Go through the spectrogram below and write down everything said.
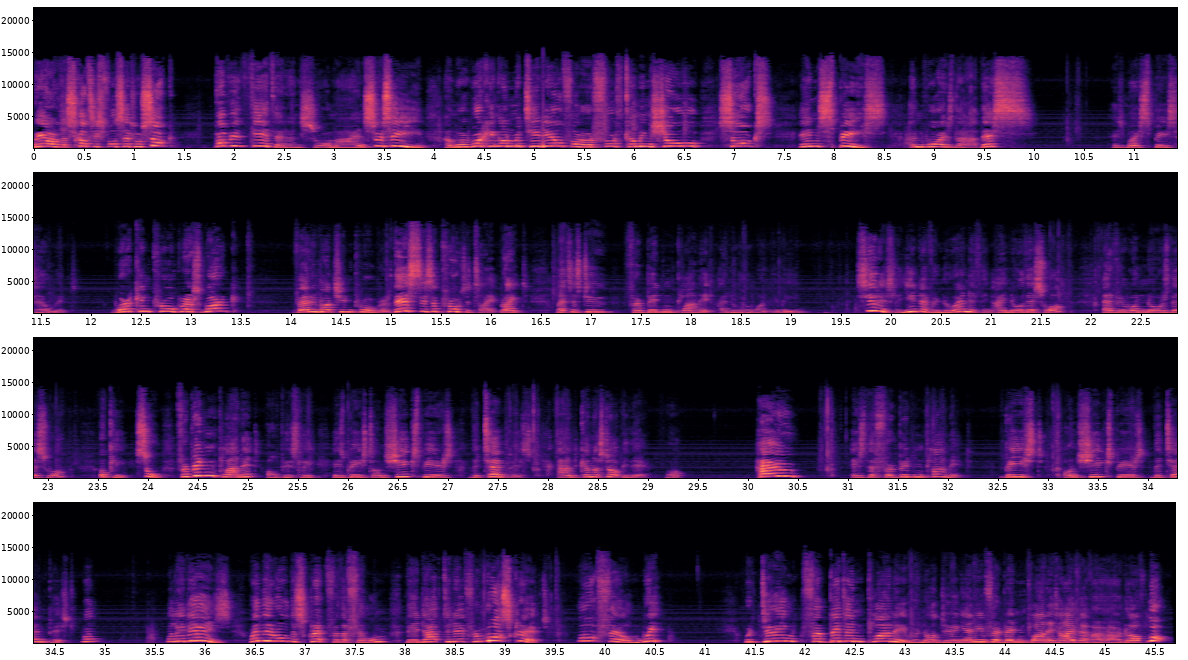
we are the Scottish Falsetto Sock, Puppet Theatre, and so am I, and Susie, and we're working on material for our forthcoming show, Socks in Space. And what is that? This is my space helmet. Work in progress, work! Very much in progress. This is a prototype. Right, let us do Forbidden Planet. I know the one you mean. Seriously, you never know anything. I know this one. Everyone knows this one. Okay, so Forbidden Planet, obviously, is based on Shakespeare's The Tempest. And can I stop you there? What? Is the Forbidden Planet based on Shakespeare's The Tempest? Well, well, it is. When they wrote the script for the film, they adapted it from what script? What film? Wait, we're doing Forbidden Planet. We're not doing any Forbidden Planet I've ever heard of. What?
